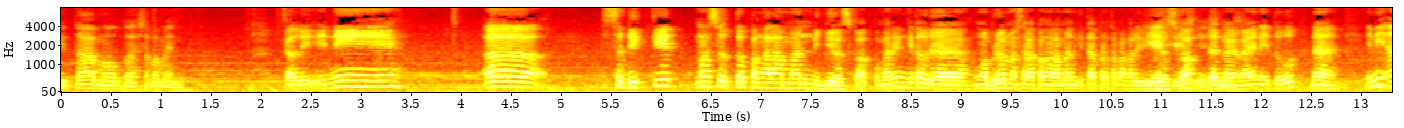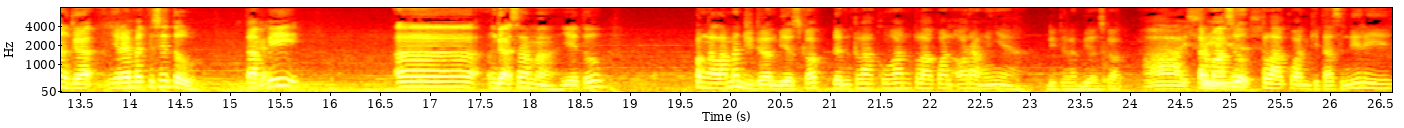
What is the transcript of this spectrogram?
kita mau bahas apa men? Kali ini eh sedikit masuk ke pengalaman di bioskop. Kemarin kita udah ngobrol masalah pengalaman kita pertama kali di Yes, bioskop yes, yes, dan yes. lain-lain itu. Nah, ini agak nyerempet ke situ. Tapi eh nggak sama, yaitu pengalaman di dalam bioskop dan kelakuan-kelakuan orangnya di dalam bioskop. Ah, see, Termasuk yes. kelakuan kita sendiri.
